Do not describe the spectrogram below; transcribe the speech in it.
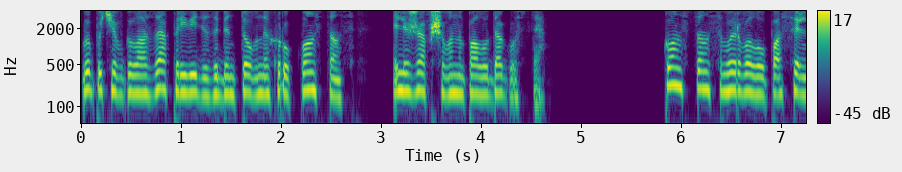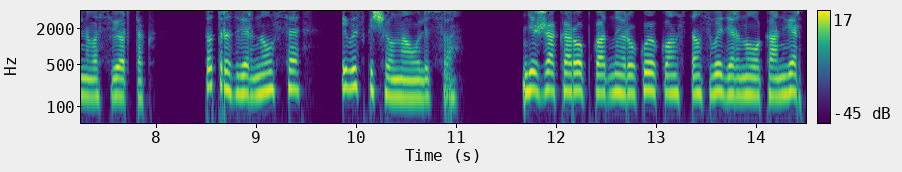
выпучив глаза при виде забинтованных рук Констанс и лежавшего на полу Дагоста. Констанс вырвала у посыльного сверток. Тот развернулся и выскочил на улицу. Держа коробку одной рукой, Констанс выдернула конверт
